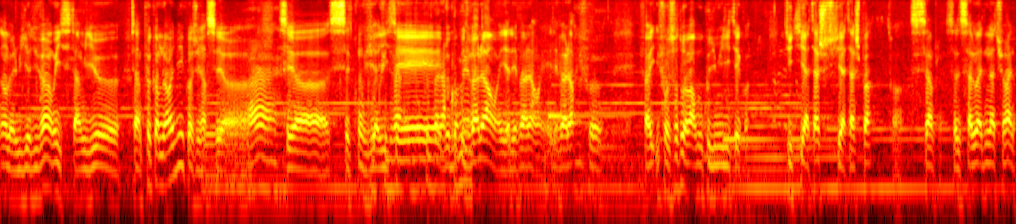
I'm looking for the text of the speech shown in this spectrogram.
Non, mais le milieu du vin, oui, c'est un milieu. C'est un peu comme le rugby, quoi. C'est cette convivialité, beaucoup de valeurs. Il y a des valeurs, il y a des valeurs qu'il faut. Enfin, il faut surtout avoir beaucoup d'humilité, quoi. Tu t'y attaches ou tu t'y attaches pas. C'est simple, ça, doit être naturel.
